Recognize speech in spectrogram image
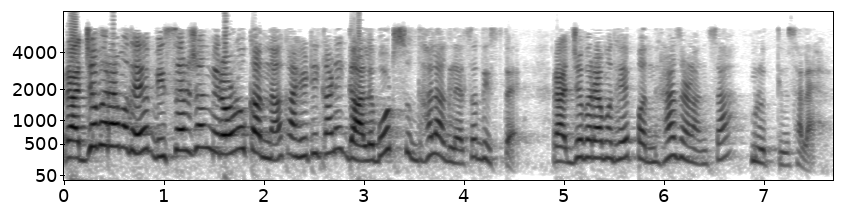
राज्यभरामध्ये विसर्जन मिरवणुकांना काही ठिकाणी गालबोट सुद्धा लागल्याचं दिसतंय. राज्यभरामध्ये पंधरा जणांचा मृत्यू झाला आहे.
